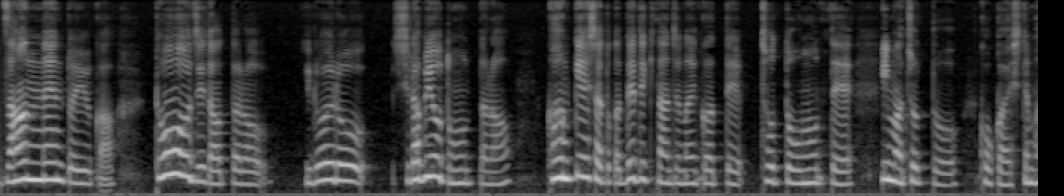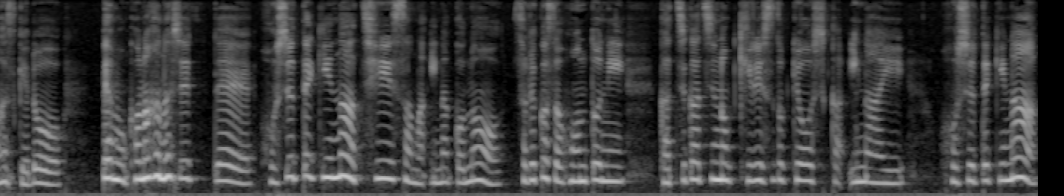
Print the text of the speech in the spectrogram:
残念というか当時だったらいろいろ調べようと思ったら関係者とか出てきたんじゃないかってちょっと思って今ちょっと後悔してますけどでもこの話って保守的な小さな田舎のそれこそ本当にガチガチのキリスト教しかいない保守的な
